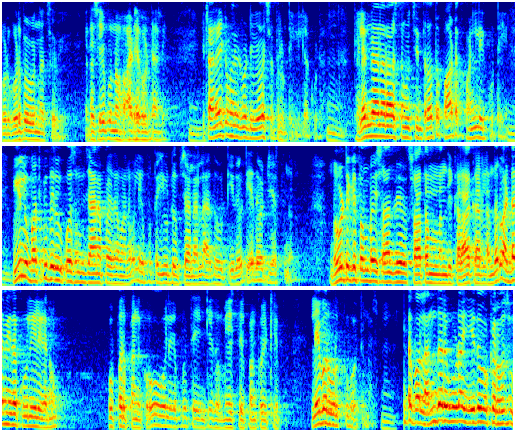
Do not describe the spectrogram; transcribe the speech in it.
వాడు గొడతో కూడా నచ్చదు ఎంతసేపు ఉన్న వాడే ఉండాలి. ఇట్లా అనేకమైనటువంటి వివక్షతలు ఉంటాయి వీళ్ళకి కూడా. తెలంగాణ రాష్ట్రం వచ్చిన తర్వాత పాటకు పని లేకుంటాయి వీళ్ళు బతుకు తెరుగు కోసం జానపదం అనో లేకపోతే యూట్యూబ్ ఛానల్ అదొకటి ఇదొకటి ఏదో ఒకటి చేస్తున్నారు. నూటికి తొంభై శాతం శాతం మంది కళాకారులు అందరూ అడ్డ మీద కూలీలుగాను ఉప్పరి పనికో లేకపోతే ఇంకేదో మేస్త్రి పనికో ఇట్లా లేబర్ వర్క్ పోతున్నారు. అంటే వాళ్ళందరూ కూడా ఏదో ఒక రోజు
